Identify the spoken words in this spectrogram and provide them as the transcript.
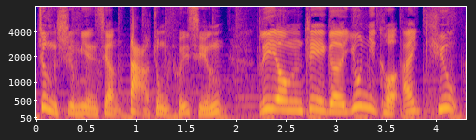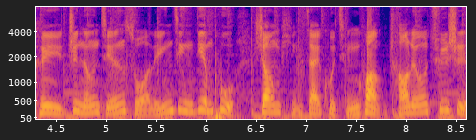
正式面向大众推行。利用这个 Uniqlo IQ，可以智能检索临近店铺商品在库情况、潮流趋势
